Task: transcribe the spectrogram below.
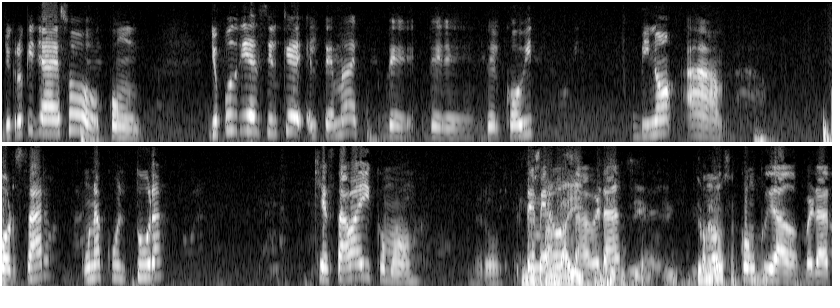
Yo creo que ya eso con... Yo podría decir que el tema de, del COVID vino a forzar una cultura que estaba ahí como temerosa, ¿verdad? Como con cuidado, ¿verdad?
